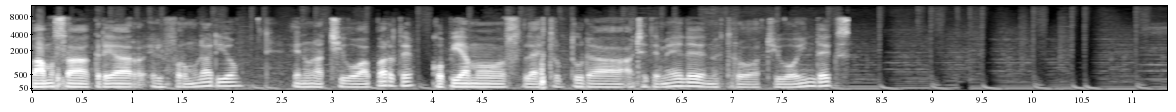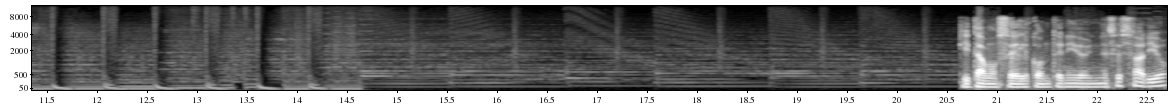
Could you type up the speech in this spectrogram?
Vamos a crear el formulario en un archivo aparte. Copiamos la estructura HTML de nuestro archivo index. Quitamos el contenido innecesario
